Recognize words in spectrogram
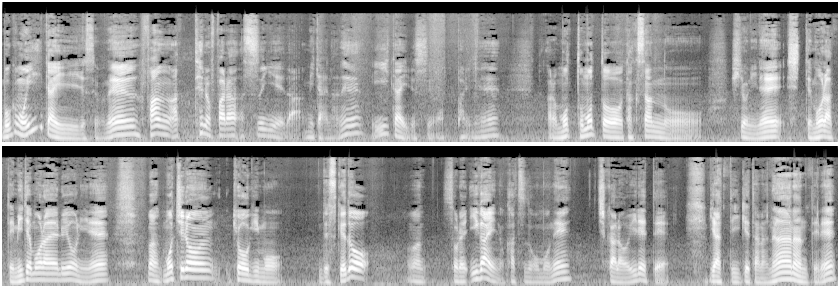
僕も言いたいですよね。ファンあってのパラ水泳だ、みたいなね。言いたいですよ、やっぱりね。だからもっともっとたくさんの人にね、知ってもらって見てもらえるようにね。まあもちろん競技もですけど、まあそれ以外の活動もね、力を入れてやっていけたらなぁなんてね、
